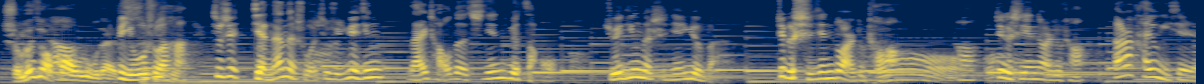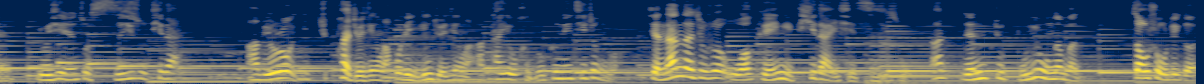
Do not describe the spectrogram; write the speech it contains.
什么叫暴露在、啊比如说哈，，就是简单的说，就是月经来潮的时间越早，绝经的时间越晚，这个时间段就长、哦啊，这个时间段就长。当然还有一些人，有一些人做雌激素替代，啊，比如说你快绝经了或者已经绝经了啊，他有很多更年期症状。简单的就是说我给你替代一些雌激素，啊，人就不用那么遭受这个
